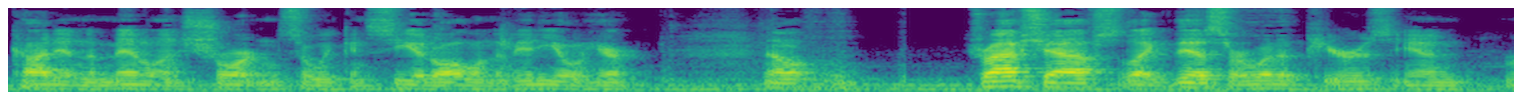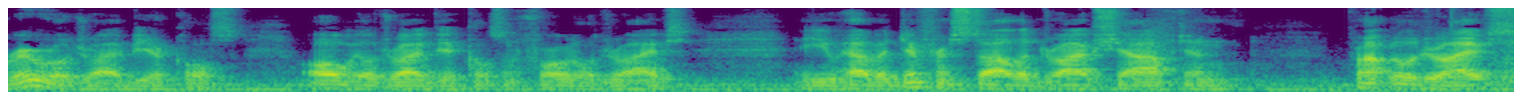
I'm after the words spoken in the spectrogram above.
cut in the middle and shortened so we can see it all in the video here. Now, drive shafts like this are what appears in rear-wheel drive vehicles, all-wheel drive vehicles and four-wheel drives. You have a different style of drive shaft in front-wheel drives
